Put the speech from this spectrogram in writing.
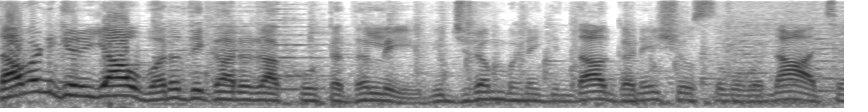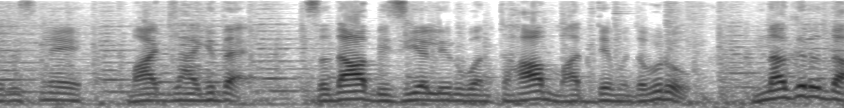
ದಾವಣಗೆರೆಯ ವರದಿಗಾರರ ಕೂಟದಲ್ಲಿ ವಿಜೃಂಭಣೆಯಿಂದ ಗಣೇಶೋತ್ಸವವನ್ನು ಆಚರಿಸನೆ ಮಾಡಲಾಗಿದೆ. ಸದಾ ಬ್ಯುಸಿಯಲ್ಲಿರುವಂತಹ ಮಾಧ್ಯಮದವರು ನಗರದ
